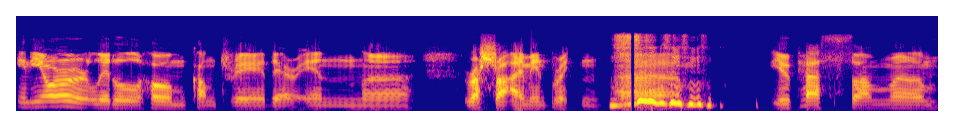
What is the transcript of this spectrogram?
in your little home country there in uh, Russia, I mean Britain, uh, you pass some um,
